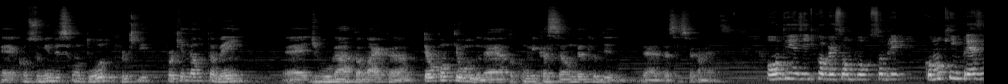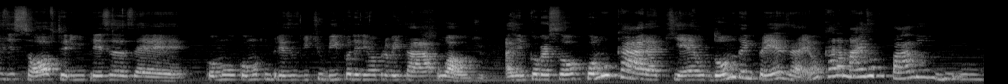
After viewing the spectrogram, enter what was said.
é, consumindo esse conteúdo, por que, por que não também é, divulgar a tua marca, teu conteúdo, né, a tua comunicação dentro de, né, dessas ferramentas? Ontem a gente conversou um pouco sobre como que empresas de software e empresas é, como, como que empresas B2B poderiam aproveitar o áudio. A gente conversou como o cara que é o dono da empresa é o cara mais ocupado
